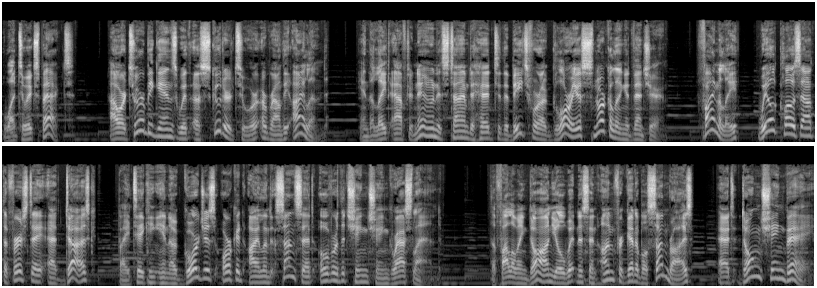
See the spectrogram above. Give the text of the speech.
What to expect? Our tour begins with a scooter tour around the island. In the late afternoon, it's time to head to the beach for a glorious snorkeling adventure. Finally, we'll close out the first day at dusk by taking in a gorgeous Orchid Island sunset over the Ching Ching grassland. The following dawn, you'll witness an unforgettable sunrise at Dongqing Bay.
